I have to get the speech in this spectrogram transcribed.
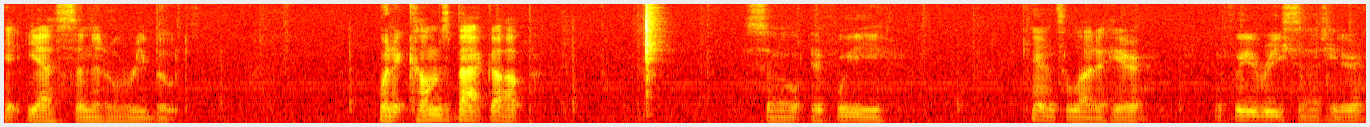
hit yes and it'll reboot when it comes back up, So if we cancel out of here, if we reset here,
